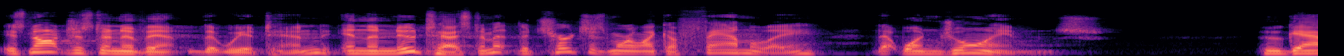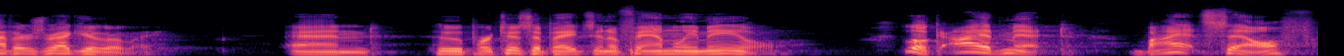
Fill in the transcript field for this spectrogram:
It's not just an event that we attend. In the New Testament, the church is more like a family that one joins who gathers regularly and who participates in a family meal. Look, I admit, by itself,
